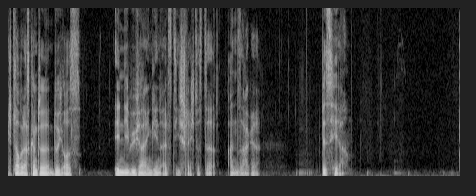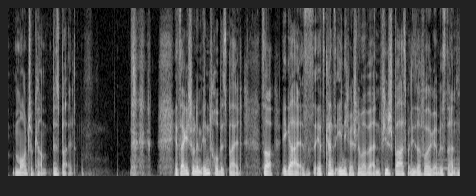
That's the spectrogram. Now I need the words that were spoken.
Ich glaube, das könnte durchaus in die Bücher eingehen als die schlechteste Ansage bisher. More to come. Bis bald. Jetzt sage ich schon im Intro bis bald. So, egal. Ist, jetzt kann es eh nicht mehr schlimmer werden. Viel Spaß bei dieser Folge. Bis dann.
